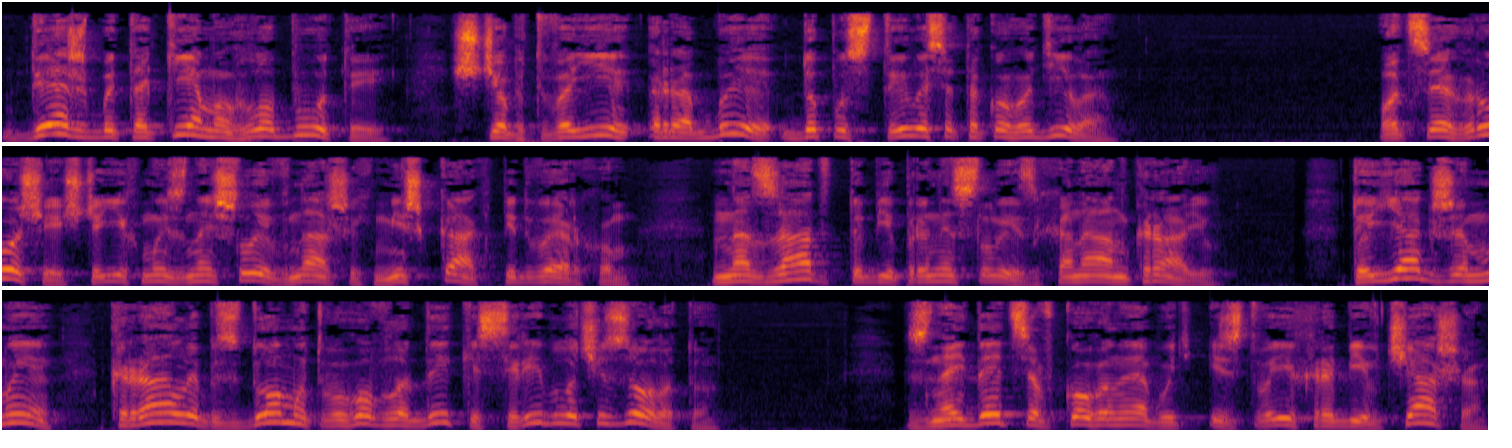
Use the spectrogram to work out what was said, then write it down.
Де ж би таке могло бути, щоб твої раби допустилися такого діла? Оце гроші, що їх ми знайшли в наших мішках під верхом, назад тобі принесли з Ханаан краю. То як же ми крали б з дому твого владики срібло чи золото? Знайдеться в кого-небудь із твоїх рабів чаша,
